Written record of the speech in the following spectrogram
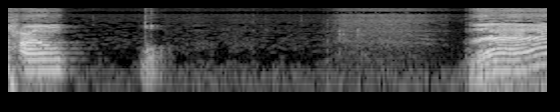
الحق ذلك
